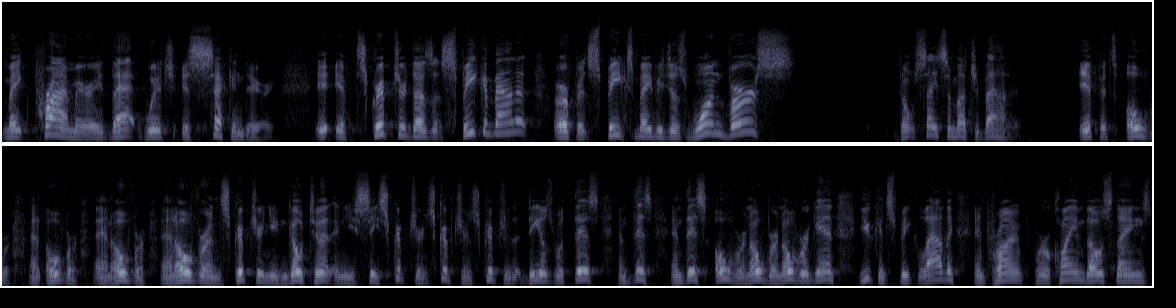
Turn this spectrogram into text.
make primary that which is secondary. If Scripture doesn't speak about it, or if it speaks maybe just one verse, don't say so much about it if it's over and over and over and over in Scripture, and you can go to it and you see Scripture and Scripture and Scripture that deals with this and this and this over and over and over again, you can speak loudly and proclaim those things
